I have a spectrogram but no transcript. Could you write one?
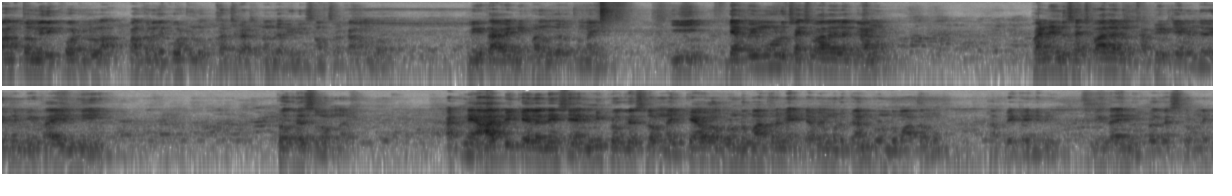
పంతొమ్మిది కోట్ల పంతొమ్మిది కోట్లు ఖర్చు పెట్టడం జరిగింది సంవత్సర కాలంలో. మిగతా అవన్నీ పనులు జరుగుతున్నాయి. ఈ డెబ్బై మూడు సచివాలయాలకు గాను పన్నెండు సచివాలయాలను కంప్లీట్ చేయడం జరిగింది. మిగతా ఎన్ని ప్రోగ్రెస్లో ఉన్నాయి? అట్నే ఆర్బీకేలు అనేసి అన్ని ప్రోగ్రెస్లో ఉన్నాయి. కేవలం రెండు మాత్రమే డెబ్బై మూడు కానీ రెండు మాత్రము కంప్లీట్ అయినవి. మిగతా అన్ని ప్రోగ్రెస్లో ఉన్నాయి?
